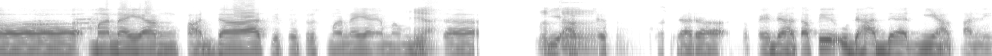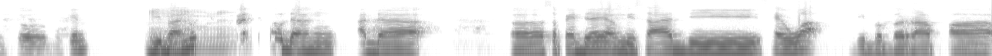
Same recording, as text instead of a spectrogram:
uh, mana yang padat gitu, terus mana yang emang Iya. bisa Betul. diakses pengendara sepeda. Tapi udah ada niatan itu. Mungkin di Iya, Bandung bener. kan kita udah ada eh, sepeda yang bisa disewa di beberapa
